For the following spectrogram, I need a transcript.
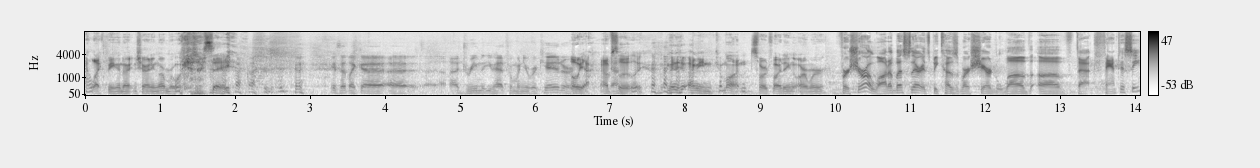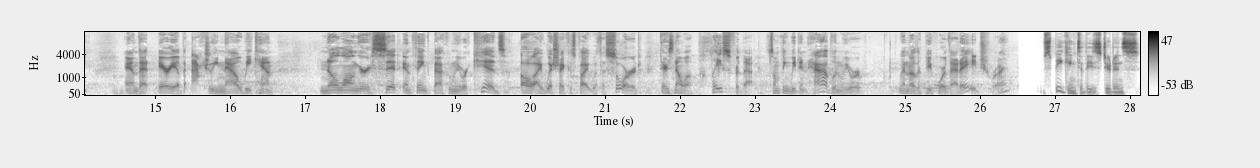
I like being a knight in shining armor. What can I say? Is that like a, a, a dream that you had from when you were a kid? Or oh yeah, absolutely. I mean, come on, sword fighting, armor. For sure, a lot of us there. It's because of our shared love of that fantasy mm-hmm. and that area of actually now we can no longer sit and think back when we were kids, oh, I wish I could fight with a sword. There's now a place for that, something we didn't have when we were when other people were that age, right? Speaking to these students,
